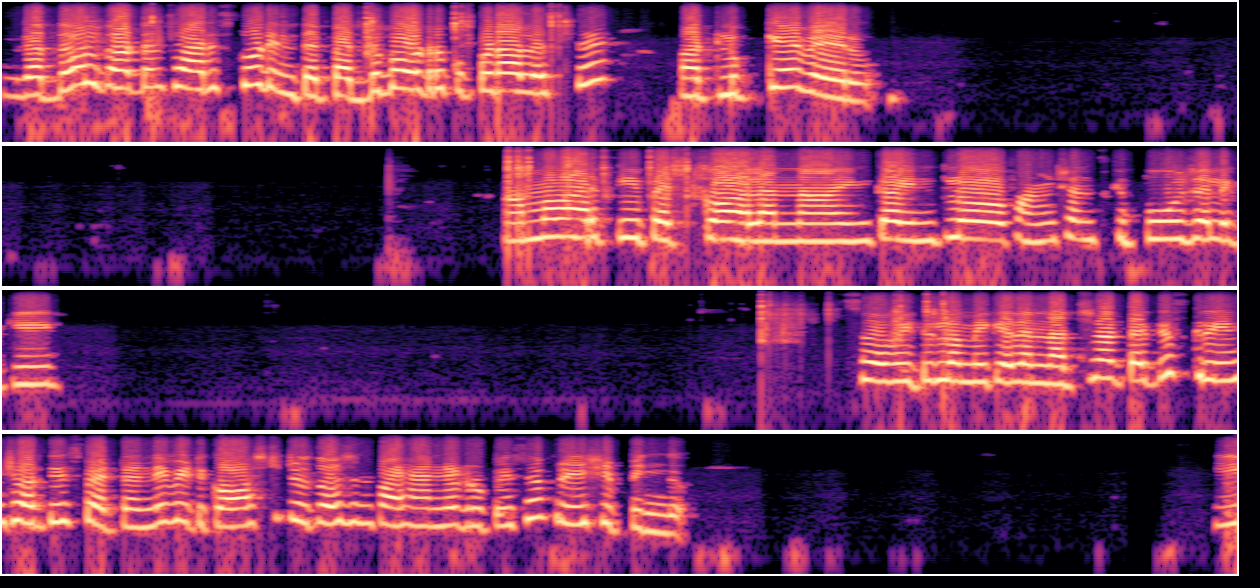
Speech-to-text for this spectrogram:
గద్దోల్ కాటన్ శారీస్ కూడా ఇంత పెద్ద బోర్డర్ కుప్పడాలు వస్తే వాటి లుక్కే వేరు. అమ్మవారికి పెట్టుకోవాలన్నా ఇంకా ఇంట్లో ఫంక్షన్స్కి పూజలకి. సో వీటిలో మీకు ఏదైనా నచ్చినట్టయితే స్క్రీన్ షాట్ తీసి పెట్టండి. వీటి cost two thousand five hundred rupees free shipping ఈ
